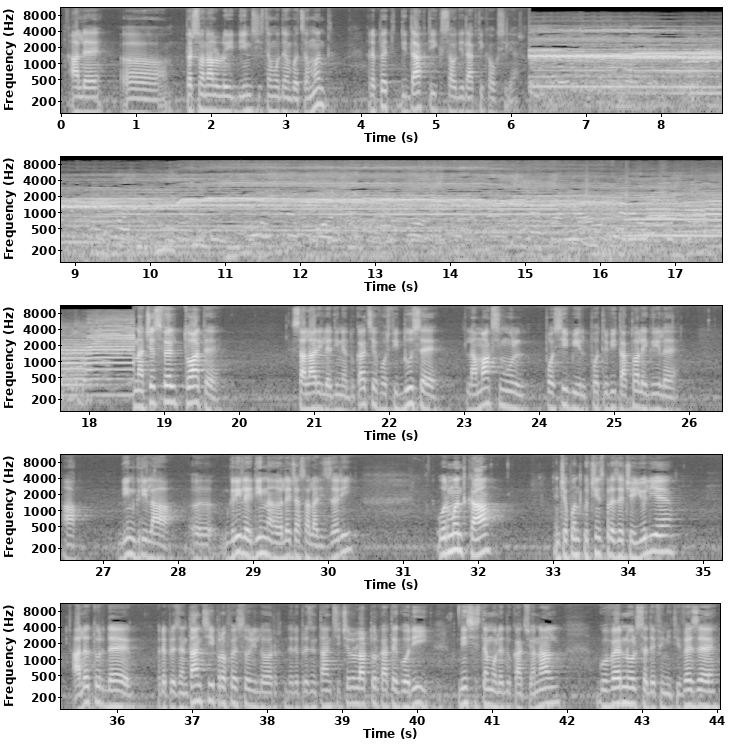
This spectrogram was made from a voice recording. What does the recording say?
ale uh, personalului din sistemul de învățământ, repet, didactic sau didactic auxiliar. În acest fel, toate salariile din educație vor fi duse la maximul posibil potrivit actualei grile a, din grila, uh, grile din uh, legea salarizării, urmând ca, începând cu 15 iulie, alături de reprezentanții profesorilor, de reprezentanții celorlalte categorii din sistemul educațional, guvernul să definitiveze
